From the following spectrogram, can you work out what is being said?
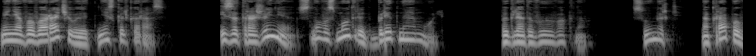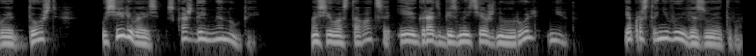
меня выворачивает несколько раз. Из отражения снова смотрит бледная моль. Выглядываю в окно. Сумерки, накрапывает дождь, усиливаясь с каждой минутой. Но сил оставаться и играть безмятежную роль нет. Я просто не вывезу этого,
